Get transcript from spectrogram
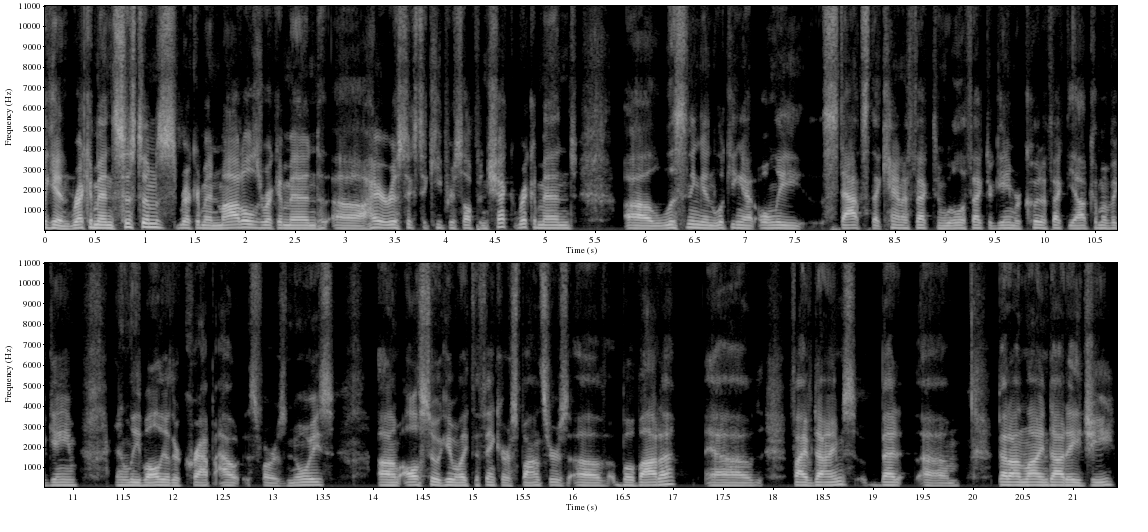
again, recommend systems, recommend models, recommend uh, heuristics to keep yourself in check, recommend uh, listening and looking at only stats that can affect and will affect a game or could affect the outcome of a game and leave all the other crap out as far as noise. Um, also, again, we'd like to thank our sponsors of Bovada, uh, Five Dimes, Bet, um, BetOnline.ag,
